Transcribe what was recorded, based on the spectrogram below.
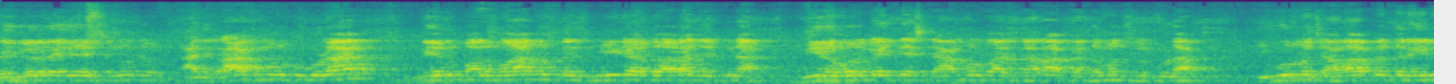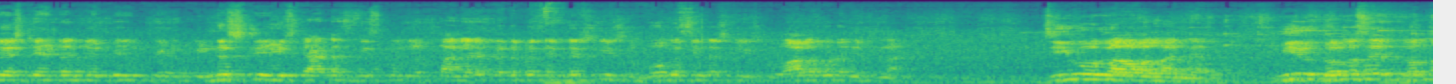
రెగ్యులరైజేషన్ అది రాకమునుపు కూడా నేను పలుమార్లు ప్రెస్ మీడియా ద్వారా చెప్పిన. మీరు ఎవరికైతే స్టాంపులు రాసినారో ఆ పెద్ద మనుషులు కూడా. ఈ ఊర్లో చాలా పెద్ద రియల్ ఎస్టేట్ అని చెప్పి ఇండస్ట్రీ స్టేటస్ తీసుకొని చెప్తానని పెద్ద పెద్ద ఇండస్ట్రీస్ బోగస్ ఇండస్ట్రీస్ వాళ్ళు కూడా చెప్పిన. జీవో కావాలన్నారు. మీరు దొంగ దొంగ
